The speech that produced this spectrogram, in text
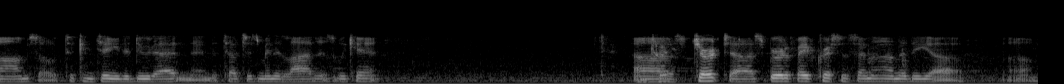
Um, so to continue to do that and, and to touch as many lives as we can. Uh. Church, uh, Spirit of Faith Christian Center, under the uh, um,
